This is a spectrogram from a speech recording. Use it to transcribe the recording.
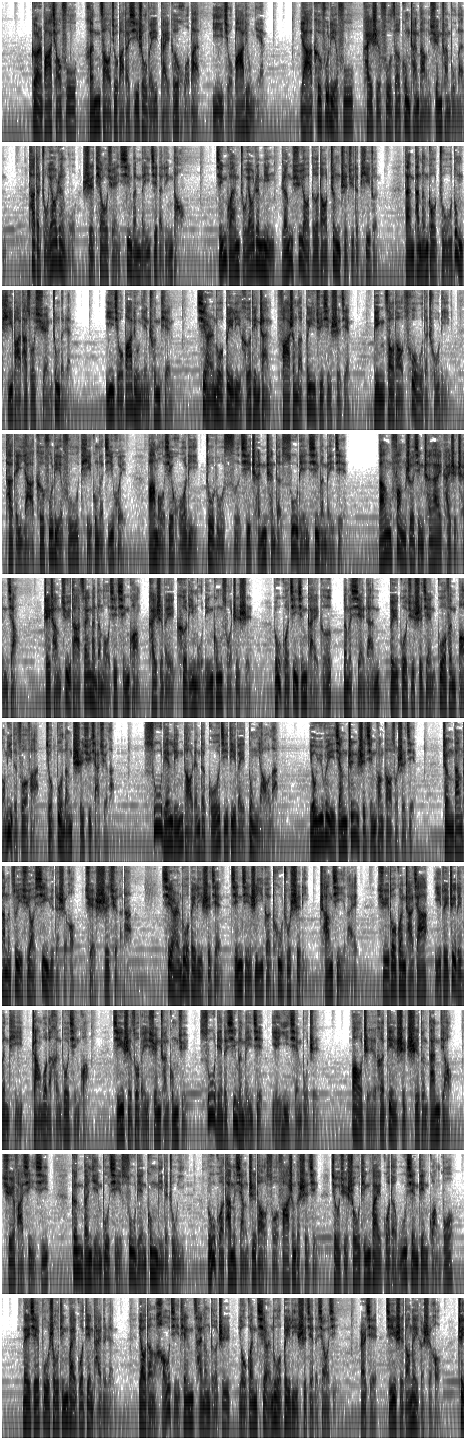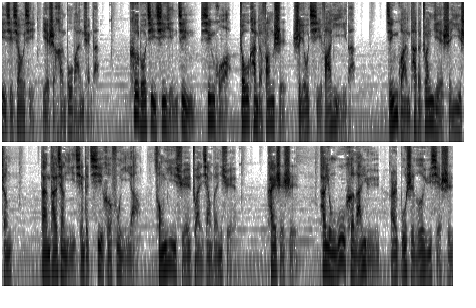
戈尔巴乔夫很早就把她吸收为改革伙伴。一九八六年，雅科夫列夫开始负责共产党宣传部门，他的主要任务是挑选新闻媒介的领导。尽管主要任命仍需要得到政治局的批准，但他能够主动提拔他所选中的人。一九八六年春天。切尔诺贝利核电站发生了悲剧性事件，并遭到错误的处理。他给雅科夫列夫提供了机会，把某些活力注入死气沉沉的苏联新闻媒介。当放射性尘埃开始沉降，这场巨大灾难的某些情况开始为克里姆林宫所知时，如果进行改革，那么显然对过去事件过分保密的做法就不能持续下去了。苏联领导人的国际地位动摇了。由于未将真实情况告诉世界，正当他们最需要信誉的时候，却失去了它。切尔诺贝利事件仅仅是一个突出事例。长期以来，许多观察家已对这类问题掌握了很多情况。即使作为宣传工具，苏联的新闻媒介也一钱不值。报纸和电视迟钝单调，缺乏信息，根本引不起苏联公民的注意。如果他们想知道所发生的事情，就去收听外国的无线电广播。那些不收听外国电台的人，要等好几天才能得知有关切尔诺贝利事件的消息，而且即使到那个时候，这些消息也是很不完全的。科罗季奇引进《星火周刊》的方式是有启发意义的，尽管他的专业是医生，但他像以前的契诃夫一样，从医学转向文学。开始时。他用乌克兰语而不是俄语写诗，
